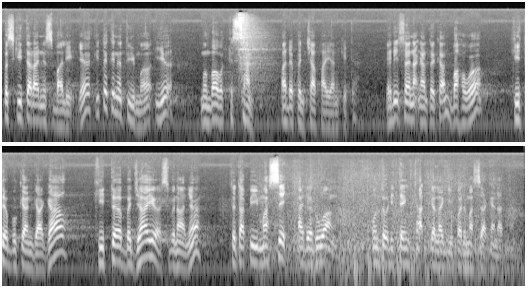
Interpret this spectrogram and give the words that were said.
persekitarannya sebaliknya, kita kena terima ia membawa kesan pada pencapaian kita. Jadi saya nak katakan bahawa kita bukan gagal, kita berjaya sebenarnya tetapi masih ada ruang untuk ditingkatkan lagi pada masa akan datang.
